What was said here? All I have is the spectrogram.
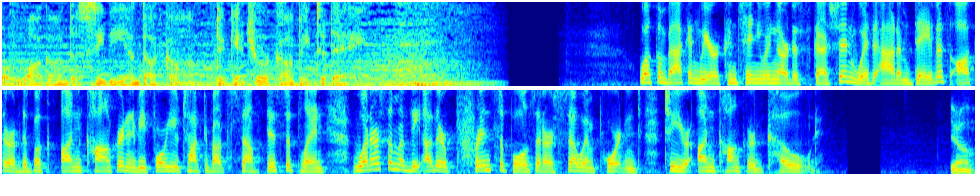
or log on to CBN.com to get your copy today. Welcome back, and we are continuing our discussion with Adam Davis, author of the book Unconquered. And before you talked about self discipline, what are some of the other principles that are so important to your unconquered code? Yeah,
